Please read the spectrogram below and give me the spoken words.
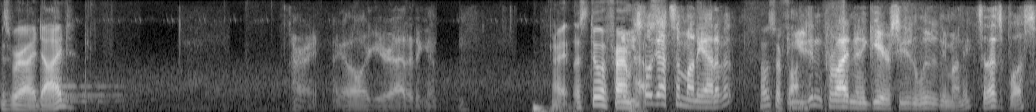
Is where I died. All right, I got all our gear added again. All right, let's do a But farmhouse. you still got some money out of it. Those are And fun. you didn't provide any gear, so you didn't lose any money. So that's a plus.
